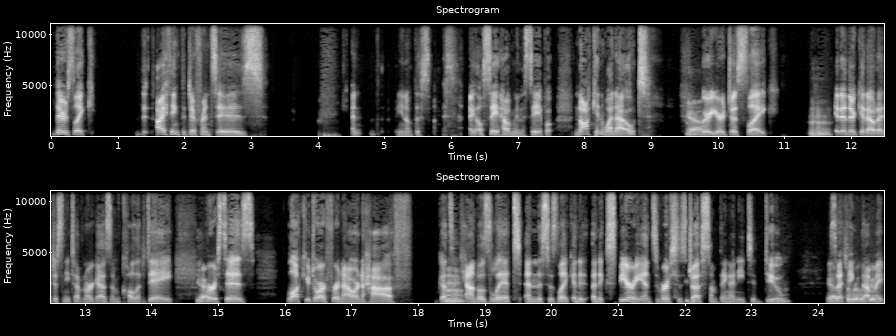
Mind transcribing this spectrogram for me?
there's like I think the difference is, and you know this I'll say it how I'm going to say it, but knocking one out yeah where you're just like mhm, get in there, get out. I just need to have an orgasm, call it a day. yeah versus lock your door for an hour and a half got some Mhm. candles lit and this is like an, an experience versus Mhm. just something i need to do mhm. yeah so i think really that good might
